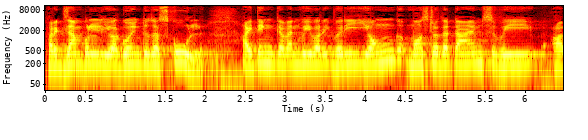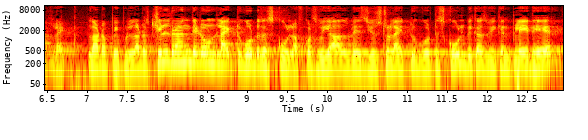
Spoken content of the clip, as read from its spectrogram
For example you are going to the school i think when we were very young most of the times we are like a lot of people a lot of children they don't like to go to the school. Of course we always used to like to go to school because we can play there.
